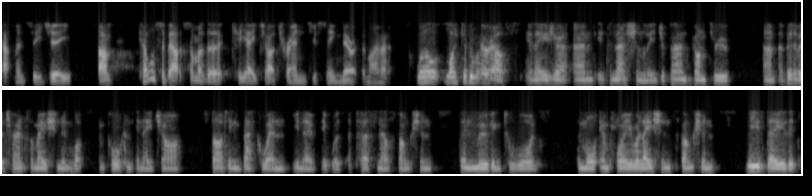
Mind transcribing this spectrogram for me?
Chapman CG. Um, tell us about some of the key HR trends you're seeing there at the moment. Well, like everywhere else in Asia and internationally, Japan's gone through um, a bit of a transformation in what's important in HR, starting back when you know it was a personnel function, then moving towards the more employee relations function. These days, it's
